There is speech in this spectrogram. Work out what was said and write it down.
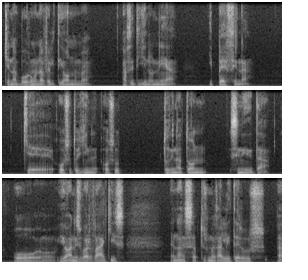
και να μπορούμε να βελτιώνουμε αυτή την κοινωνία υπεύθυνα και όσο το, όσο το δυνατόν συνειδητά. Ο Ιωάννης Βαρβάκης, ένας από τους μεγαλύτερους α,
